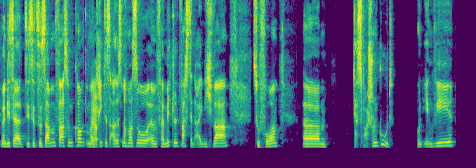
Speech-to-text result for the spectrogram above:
Wenn diese, diese Zusammenfassung kommt und man ja. kriegt das alles nochmal so ähm, vermittelt, was denn eigentlich war zuvor. Ähm, das war schon gut. Und irgendwie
